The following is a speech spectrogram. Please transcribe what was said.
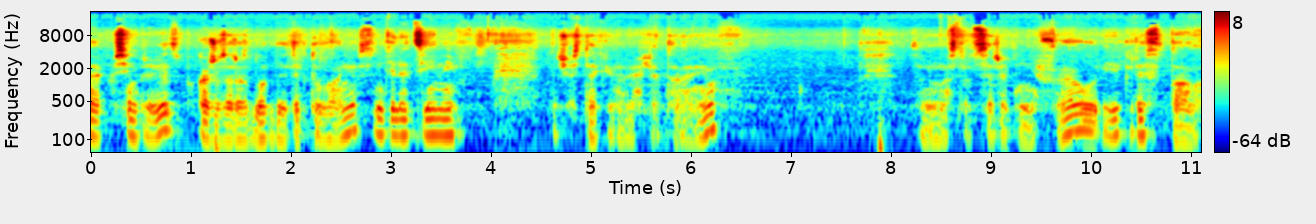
Так, усім привіт. Покажу зараз блок детектування вентиляційний. Ось так він виглядає. Це у нас тут всередині феу і кристал.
